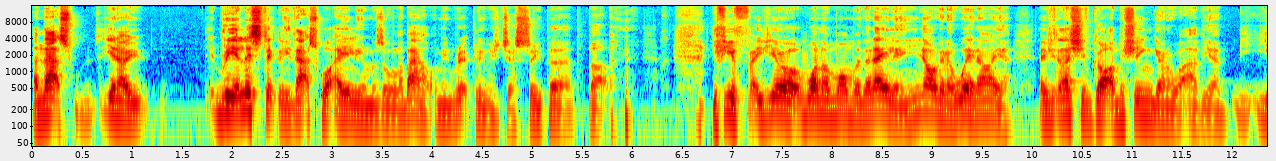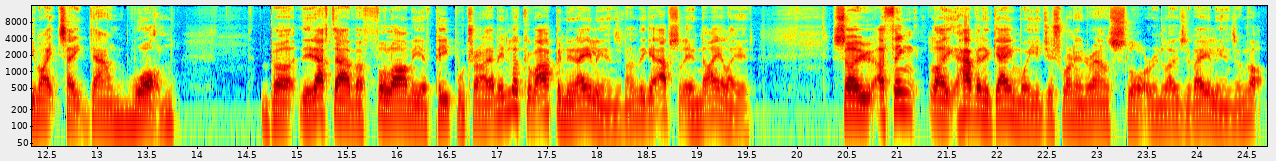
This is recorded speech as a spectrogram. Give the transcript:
and that's you know realistically, that's what Alien was all about. I mean, Ripley was just superb, but if you if you're one on one with an alien, you're not going to win, are you? Unless you've got a machine gun or what have you, you might take down one, but they'd have to have a full army of people trying. I mean, look at what happened in Aliens, man. They get absolutely annihilated. So I think like having a game where you're just running around slaughtering loads of aliens. I'm not.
